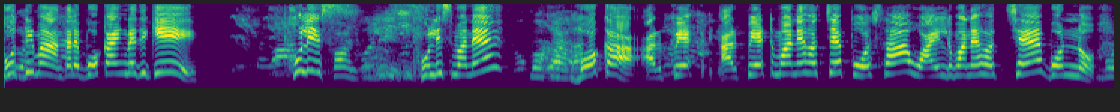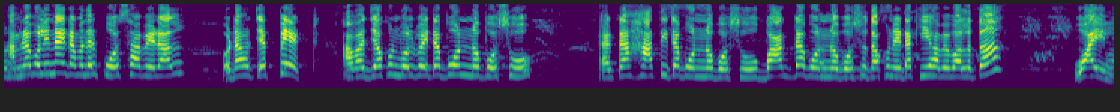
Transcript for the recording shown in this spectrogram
বুদ্ধিমান। তাহলে বোকা ইংরেজি কি? ফুলিশ ফুলিশ মানে বোকা। আর আর পেট মানে হচ্ছে পোষা ওয়াইল্ড মানে হচ্ছে বন্য। আমরা বলি না এটা আমাদের পোষা বেড়াল ওটা হচ্ছে পেট। আবার যখন বলব এটা বন্য পশু একটা হাতিটা বন্য পশু বাঘটা বন্য পশু তখন এটা কি হবে বলো তো? ওয়াইল্ড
